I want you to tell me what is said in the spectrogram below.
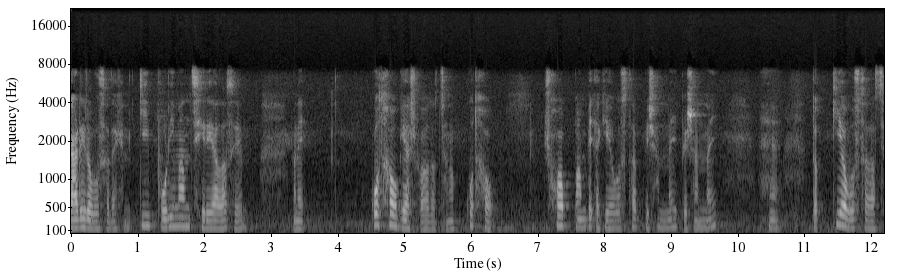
গাড়ির অবস্থা দেখেন, কি পরিমাণ সিরিয়াল আছে মানে কোথাও গ্যাস পাওয়া যাচ্ছে না, কোথাও। সব পাম্পে একই অবস্থা প্রেশার নাই প্রেশার নাই হ্যাঁ। তো কি অবস্থা যাচ্ছে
